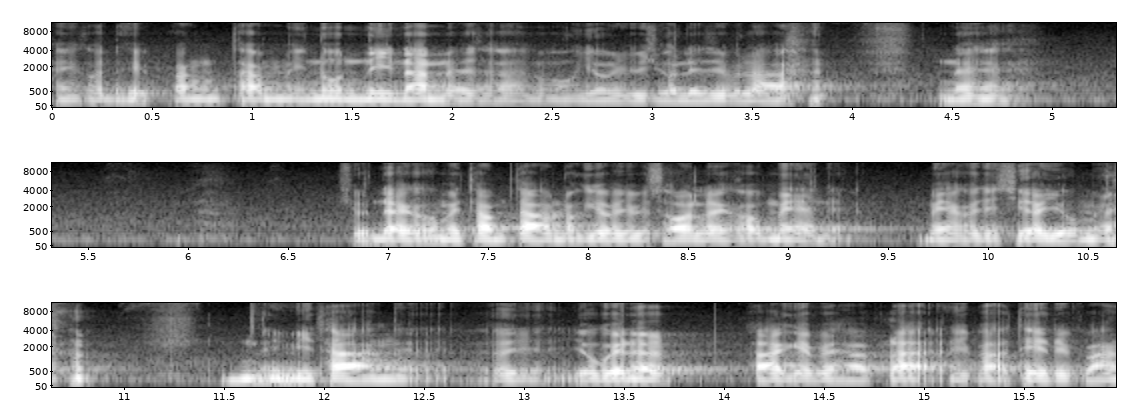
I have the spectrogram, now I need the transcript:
ให้เขาได้ฟังทำให้นู่นนี่นั่นเลยสะโยมอยู่ชวนเลยสิเวลานะชวนได้เขาก็ไม่ทำตามแล้วโยมจะไปสอนอะไรเขาแม่เนี่ย แม่เขาจะเชื่อโยมไหมไม่มีทางเนี่ยเออเนี่ยยกเว้นว่าแกไปหาพระให้พระเทศให้ฟัง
